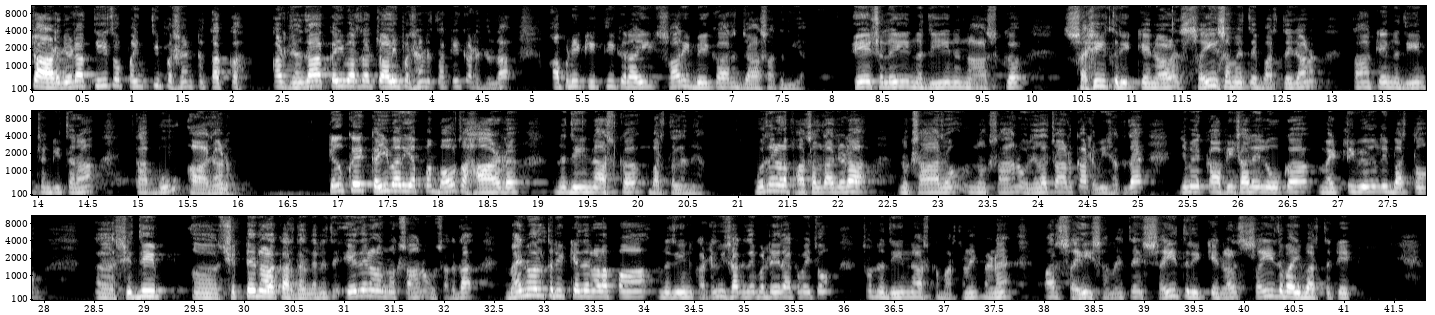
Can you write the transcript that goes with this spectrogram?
ਝਾੜ ਜਿਹੜਾ 30 ਤੋਂ 35% ਤੱਕ ਘਟ ਜਾਂਦਾ, ਕਈ ਵਾਰ ਤਾਂ 40% ਤੱਕ ਹੀ ਘਟ ਜਾਂਦਾ। ਆਪਣੀ ਕੀਤੀ ਕਰਾਈ ਸਾਰੀ ਬੇਕਾਰ ਜਾ ਸਕਦੀ ਹੈ ਇਸ ਲਈ ਨਦੀਨ ਨਾਸ਼ਕ ਸਹੀ ਤਰੀਕੇ ਨਾਲ ਸਹੀ ਸਮੇਂ ਤੇ ਵਰਤੇ ਜਾਣ ਤਾਂ ਕਿ ਨਦੀਨ ਚੰਗੀ ਤਰ੍ਹਾਂ ਕਾਬੂ ਆ ਜਾਣ। ਕਿਉਂਕਿ ਕਈ ਵਾਰੀ ਆਪਾਂ ਬਹੁਤ ਹਾਰਡ ਨਦੀਨ ਨਾਸ਼ਕ ਵਰਤ ਲੈਂਦੇ ਆ। ਉਹਦੇ ਨਾਲ ਫਸਲ ਦਾ ਜਿਹੜਾ ਨੁਕਸਾਨ ਨੁਕਸਾਨ ਹੋ ਜਾਂਦਾ, ਝਾੜ ਘਟ ਵੀ ਸਕਦਾ। ਜਿਵੇਂ ਕਾਫੀ ਸਾਰੇ ਲੋਕ ਮੈਟਰੀਬਿਊਜ਼ਨ ਦੀ ਵਰਤੋਂ ਸਿੱਧੀ ਛਿੱਟੇ ਨਾਲ ਕਰ ਦਿੰਦੇ ਨੇ ਤੇ ਇਹਦੇ ਨਾਲ ਨੁਕਸਾਨ ਹੋ ਸਕਦਾ। ਮੈਨੂਅਲ ਤਰੀਕੇ ਦੇ ਨਾਲ ਆਪਾਂ ਨਦੀਨ ਕੱਢ ਨਹੀਂ ਸਕਦੇ ਵੱਡੇ ਰਕਬੇ ਚੋਂ, ਸੋ ਨਦੀਨ ਨਾਸ਼ਕ ਵਰਤਣਾ ਹੀ ਪੈਣਾ ਪਰ ਸਹੀ ਸਮੇਂ ਤੇ ਸਹੀ ਤਰੀਕੇ ਨਾਲ ਸਹੀ ਦਵਾਈ ਵਰਤ ਕੇ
